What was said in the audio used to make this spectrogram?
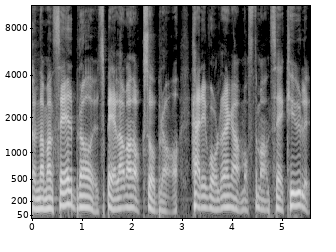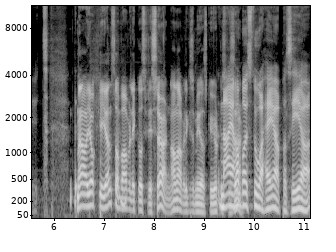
når man ser bra ut, spiller man også bra. Her i Vålerenga måste man se kul ut. Men Jokke Jønsson var vel ikke hos frisøren? Han har vel ikke så mye å skulle gjort hos Nei, han bare sto og heia på sida.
